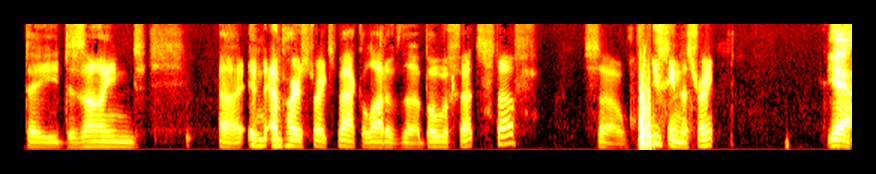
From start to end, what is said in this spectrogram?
they designed uh, in Empire Strikes Back a lot of the Boba Fett stuff. So you've seen this, right? Yeah.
